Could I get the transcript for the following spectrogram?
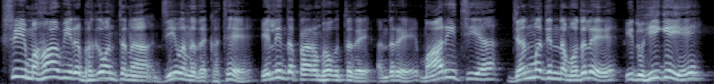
ಶ್ರೀ ಮಹಾವೀರ ಭಗವಂತನ ಜೀವನದ ಕಥೆ ಎಲ್ಲಿಂದ ಪ್ರಾರಂಭವಾಗುತ್ತದೆ ಅಂದರೆ ಮಾರೀಚಿಯ ಜನ್ಮದಿಂದ ಮೊದಲೇ ಇದು ಹೀಗೆಯೇ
